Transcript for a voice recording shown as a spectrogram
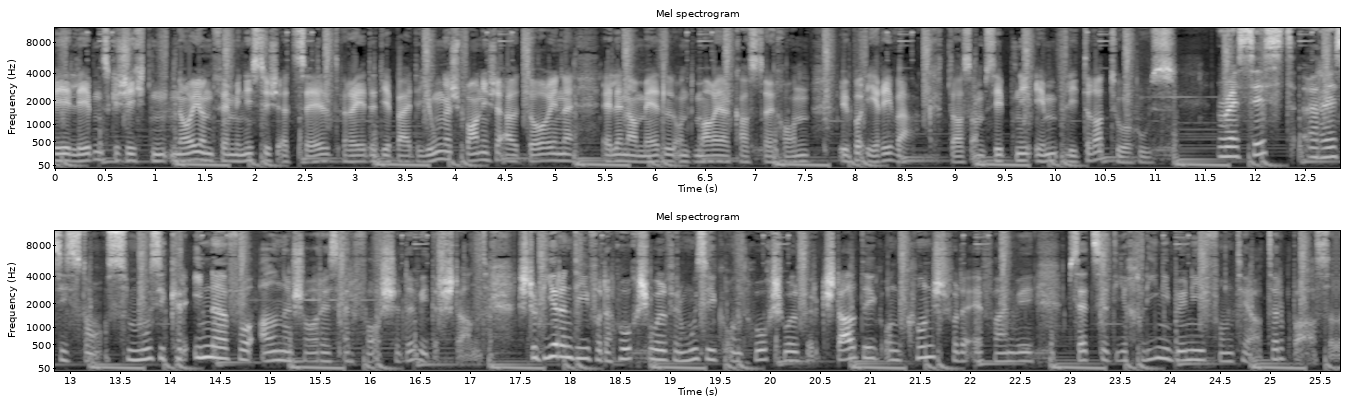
Bei Lebensgeschichten neu und feministisch erzählt reden die beiden jungen spanischen Autorinnen Elena Mädel und Maria Castrejon über ihre Werke, das am 7. im Literaturhaus. Resist, Resistance. MusikerInnen von allen Genres erforschen den Widerstand. Studierende von der Hochschule für Musik und Hochschule für Gestaltung und Kunst von der FHNW besetzen die kleine Bühne vom Theater Basel.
